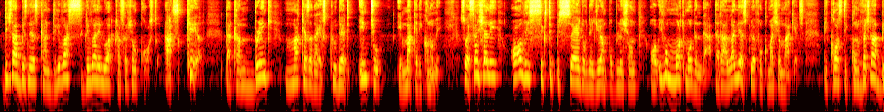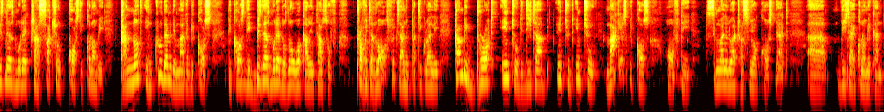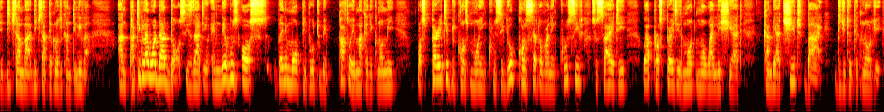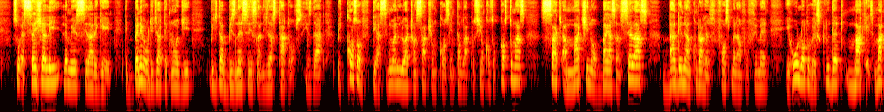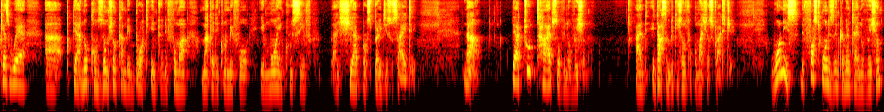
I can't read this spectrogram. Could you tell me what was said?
digital business can deliver significantly lower transaction cost at scale that can bring markets that are excluded into a market economy. So essentially, all these 60% of the Nigerian population, or even much more than that, that are largely excluded from commercial markets because the conventional business model transaction cost economy cannot include them in the market because, because the business model does not work out in terms of profit and loss, for example, particularly, can be brought into the digital into, into markets because of the significantly lower transaction cost that uh, digital economy and the digital digital technology can deliver. And particularly, what that does is that it enables us, many more people, to be part of a market economy. Prosperity becomes more inclusive. The whole concept of an inclusive society where prosperity is much more widely shared can be achieved by digital technology. So, essentially, let me say that again the benefit of digital technology digital businesses and digital startups is that because of their significantly lower transaction costs in terms of acquisition costs of customers, such a matching of buyers and sellers, bargaining and contract enforcement and fulfillment, a whole lot of excluded markets, markets where uh, there are no consumption can be brought into the former market economy for a more inclusive and shared prosperity society. Now, there are two types of innovation, and it has implications for commercial strategy. One is the first one is incremental innovation,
